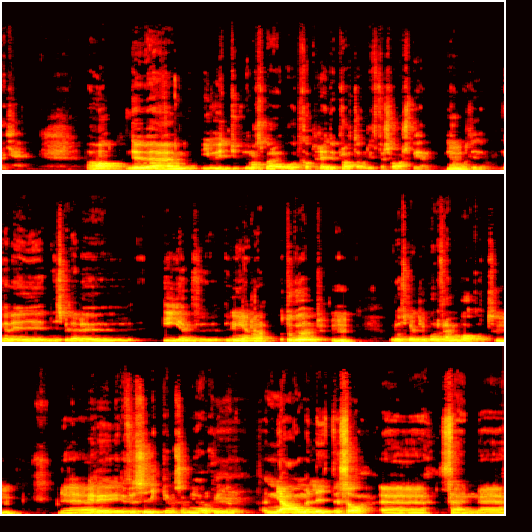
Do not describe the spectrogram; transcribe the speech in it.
aj. Ja, du... ju- Jag måste bara återkoppla till det. Du pratade om ditt försvarsspel Mm. När ni, ni spelade EM för U18 EM, ja. och tog guld. Mm, Och då spelade du både fram och bakåt. mm. Det, Är, det, är det fysiken som gör skillnaden? Ja, men lite så. Eh, sen eh,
